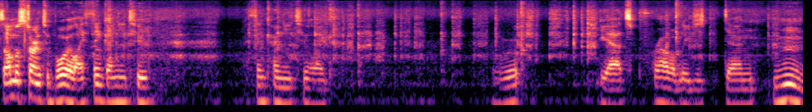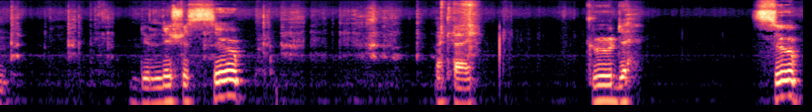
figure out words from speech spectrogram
It's almost starting to boil. I think I need to. I think I need to, like. Yeah, it's probably just done. Mmm. Delicious soup. Okay. Good soup.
